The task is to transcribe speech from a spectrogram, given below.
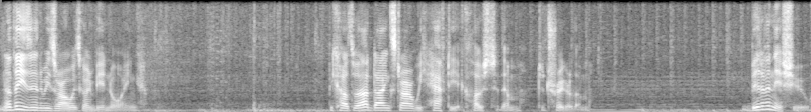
Now these enemies are always going to be annoying. Because without Dying Star, we have to get close to them to trigger them. Bit of an issue.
